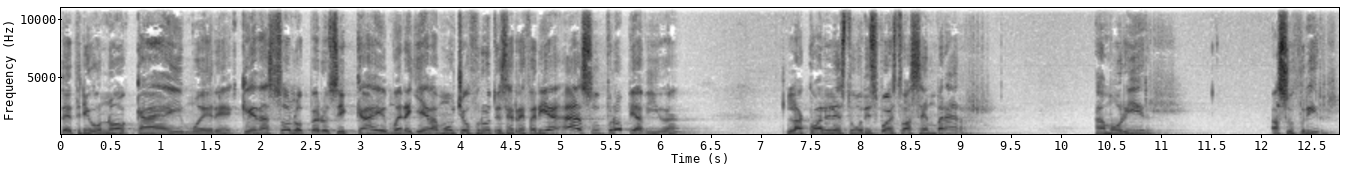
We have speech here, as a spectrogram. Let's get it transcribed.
de trigo no cae y muere, queda solo, pero si cae y muere lleva mucho fruto y se refería a su propia vida, la cual él estuvo dispuesto a sembrar, a morir, a sufrir.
